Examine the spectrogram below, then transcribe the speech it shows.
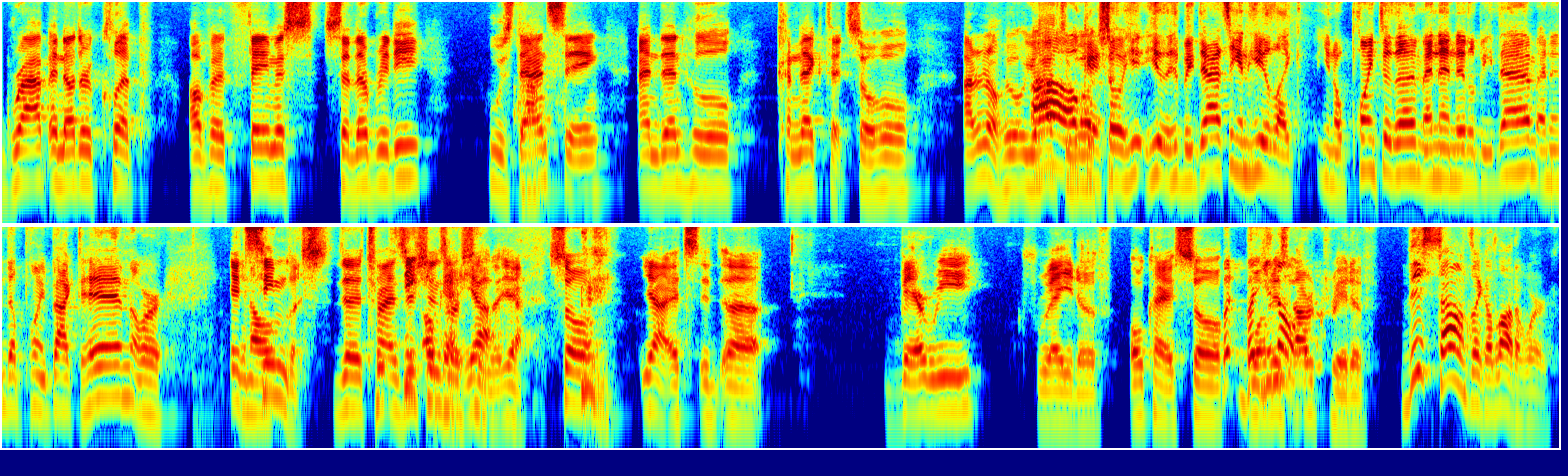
grab another clip of a famous celebrity who's Uh-huh. dancing and then he'll connect it so he'll i don't know he'll, you have Oh, to okay. So he, he'll, he'll be dancing and he'll like you know point to them and then it'll be them and then they'll point back to him or it's know- seamless the transitions okay, are seamless yeah so yeah it's it, uh very creative. Okay, so But- but what you is know- our creative? This sounds like a lot of work.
